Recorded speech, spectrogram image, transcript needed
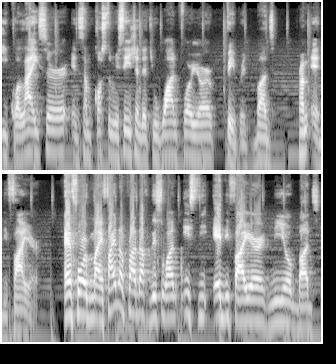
equalizer and some customization that you want for your favorite buds from Edifier. And for my final product, this one is the Edifier Neo Buds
